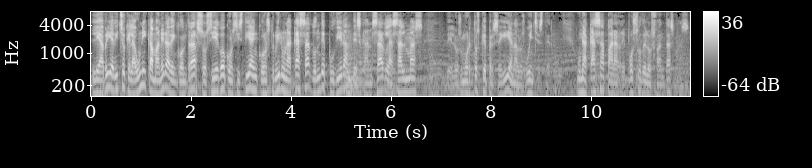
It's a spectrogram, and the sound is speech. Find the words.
Le habría dicho que la única manera de encontrar sosiego consistía en construir una casa donde pudieran descansar las almas de los muertos que perseguían a los Winchester, una casa para reposo de los fantasmas.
